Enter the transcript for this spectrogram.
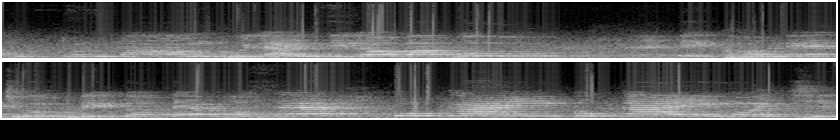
বাপ তোর নাম ভুলাই দিল বাবু। এখানে ঝুপড়িটোতে বসে কুকাই কুকাই মইছি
